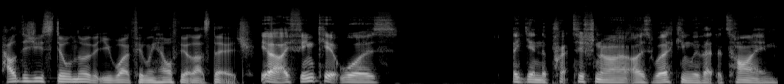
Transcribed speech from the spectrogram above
How did you still know that you weren't feeling healthy at that stage? Yeah, I think it was, again, the practitioner I was working with at the time.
